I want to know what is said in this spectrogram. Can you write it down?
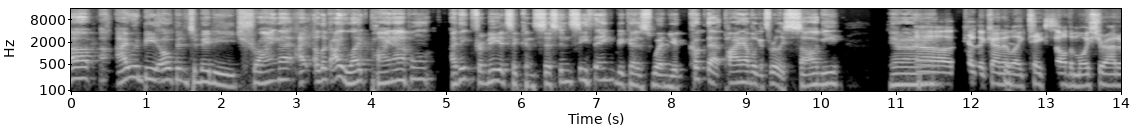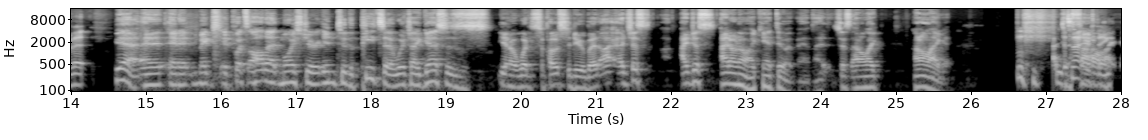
Uh, I would be open to maybe trying that. I look, I like pineapple. I think for me, it's a consistency thing because when you cook that pineapple, it gets really soggy. You know what I mean? Because uh, it kind of like takes all the moisture out of it. Yeah, and it, and it makes it puts all that moisture into the pizza, which I guess is you know what it's supposed to do. But I, I just, I just, I don't know. I can't do it, man. I, it's just I don't like, I don't like it. it's not your thing. Like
